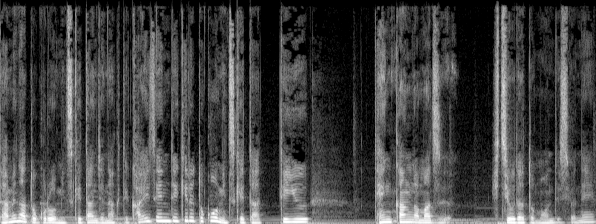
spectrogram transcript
ダメなところを見つけたんじゃなくて改善できるところを見つけたっていう転換がまず必要だと思うんですよね。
